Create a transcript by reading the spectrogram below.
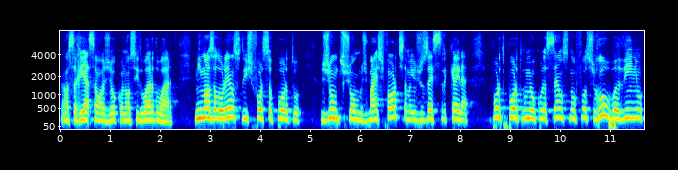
na nossa reação ao jogo com o nosso Eduardo Duarte. Mimosa Lourenço diz Força Porto, juntos somos mais fortes. Também o José Cerqueira Porto, Porto do meu coração, se não fosses roubadinho,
